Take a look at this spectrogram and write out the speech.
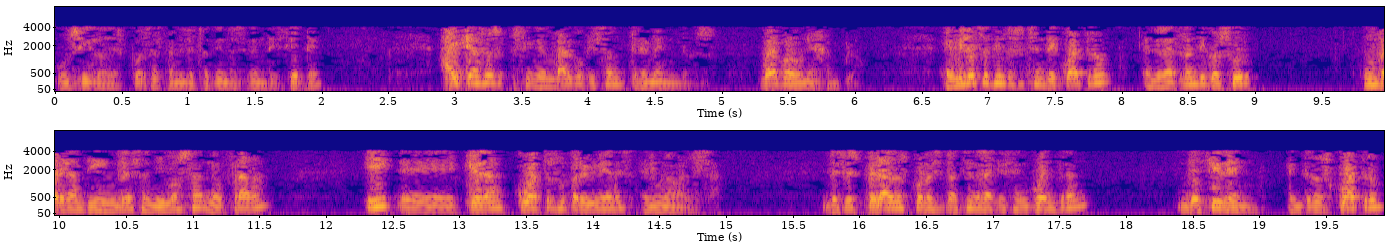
un siglo después, hasta 1877, hay casos, sin embargo, que son tremendos. Voy a poner un ejemplo. En 1884, en el Atlántico Sur, un bergantín inglés, el Mimosa, naufraga y eh, quedan cuatro supervivientes en una balsa. Desesperados por la situación en la que se encuentran, deciden, entre los cuatro,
